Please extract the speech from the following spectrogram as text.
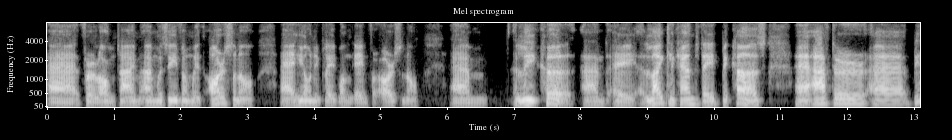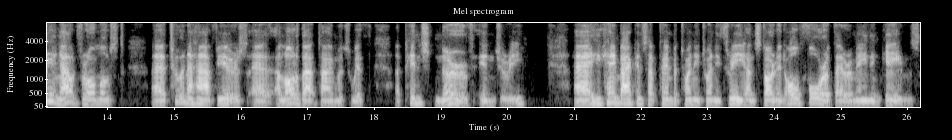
uh, for a long time, and was even with Arsenal. Uh, he only played one game for Arsenal. Um, Li Ke and a likely candidate because uh, after uh, being out for almost uh, two and a half years, uh, a lot of that time was with a pinched nerve injury. Uh, he came back in September 2023 and started all four of their remaining games.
